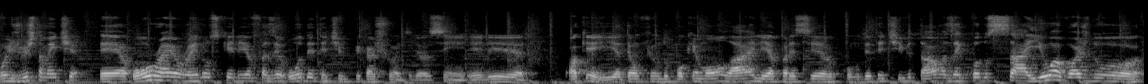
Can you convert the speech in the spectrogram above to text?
foi justamente é, o Ryan Reynolds que ele ia fazer o Detetive Pikachu, entendeu? Assim, ele. Ok, ia ter um filme do Pokémon lá, ele ia aparecer como detetive e tal, mas aí quando saiu a voz do,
